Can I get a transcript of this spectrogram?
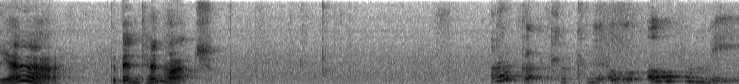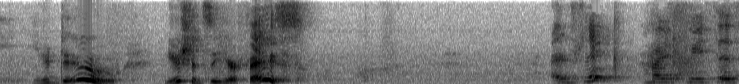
Yeah. The Ben 10 watch. I've got chocolate all over me. You do. You should see your face. I think my face is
